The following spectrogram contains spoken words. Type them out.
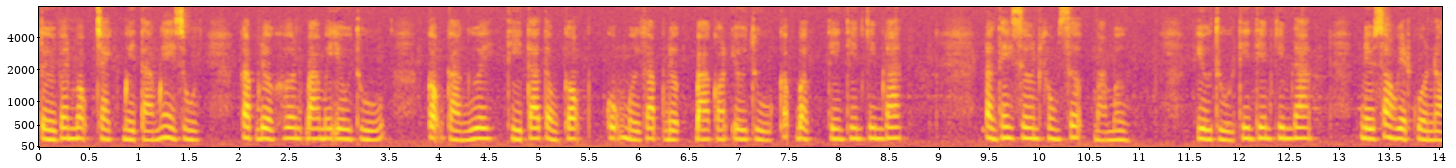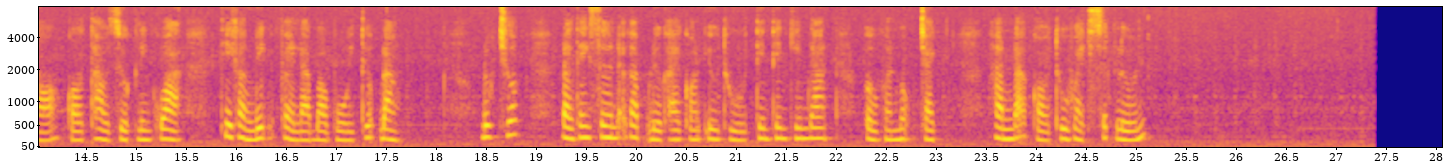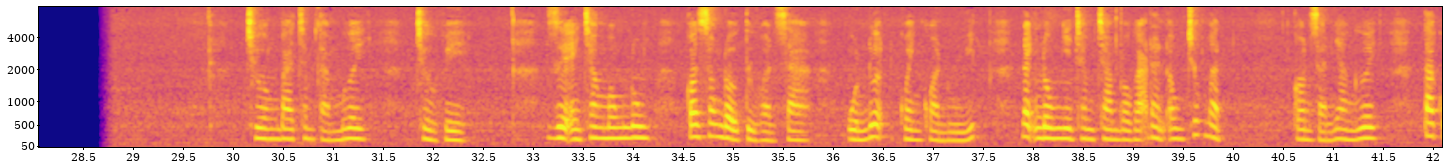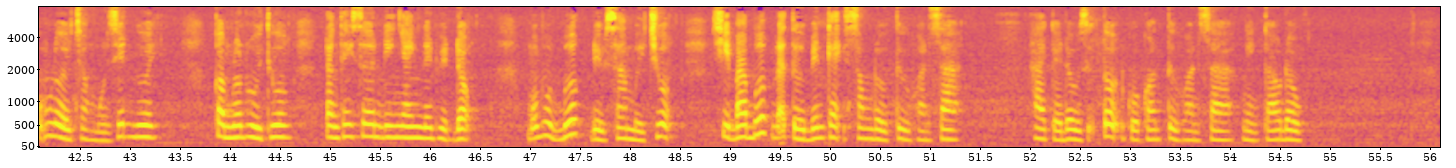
Tới Vân Mộng Trạch 18 ngày rồi Gặp được hơn 30 yêu thú. Cộng cả ngươi thì ta tổng cộng Cũng mới gặp được ba con yêu thú cấp bậc tiên thiên kim đan. Đằng Thanh Sơn không sợ mà mừng. Yêu thú tiên thiên kim đan Nếu sao huyệt của nó có thảo dược linh quả Thì khẳng định phải là bảo bối thượng đẳng. Lúc trước Đằng Thanh Sơn đã gặp được hai con yêu thú tiên thiên kim đan Ở Văn Mộng Trạch. Hắn đã có thu hoạch rất lớn. Chương 380 Trở về. Dưới ánh trăng mông lung, Con sông đầu tử hoàn xà Uốn lượn quanh quả núi, Lạnh lùng nhìn chăm chăm vào gã đàn ông trước mặt. Con rắn nhà ngươi, Ta cũng lười chẳng muốn giết ngươi. Cầm luôn hồi thương, Đằng Thanh Sơn đi nhanh lên huyệt động. Mỗi một bước đều xa mấy trượng chỉ ba bước đã tới bên cạnh song đầu tử hoàn xa. Hai cái đầu dữ tợn của con tử hoàn xa ngành cao đầu.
